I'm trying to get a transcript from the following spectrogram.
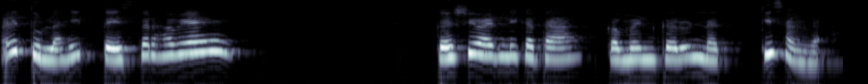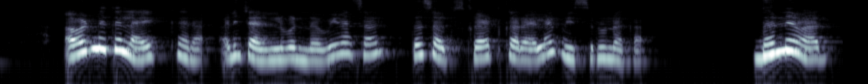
आणि तुलाही तेच तर हवे आहे. कशी वाटली कथा? कमेंट करून नक्की सांगा. आवडले तर लाईक करा आणि चॅनलवर नवीन असाल तर सबस्क्राईब करायला विसरू नका. धन्यवाद.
